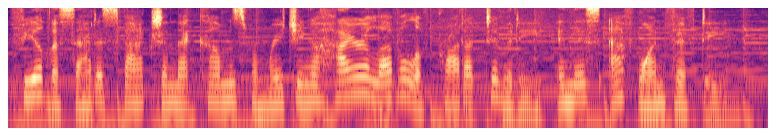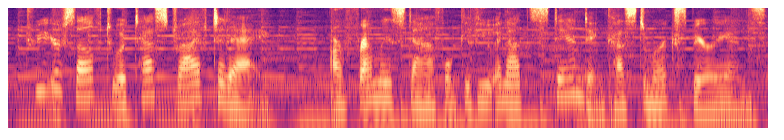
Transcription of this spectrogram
Feel the satisfaction that comes from reaching a higher level of productivity in this F-150. Treat yourself to a test drive today. Our friendly staff will give you an outstanding customer experience.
